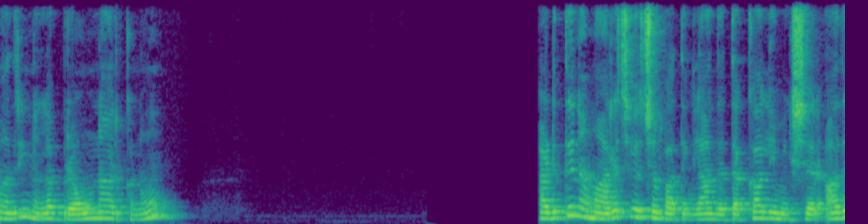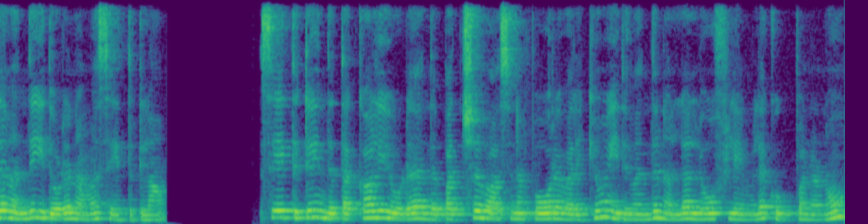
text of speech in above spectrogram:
மாதிரி நல்லா ப்ரௌனாக இருக்கணும். அடுத்து நம்ம அரைச்சி வச்சோம் பார்த்தீங்களா அந்த தக்காளி மிக்சர் அதை வந்து இதோட நம்ம சேர்த்துக்கலாம். சேர்த்துட்டு இந்த தக்காளியோட அந்த பச்சை வாசனை போகிற வரைக்கும் இது வந்து நல்லா லோ ஃப்ளேமில் குக் பண்ணணும்.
